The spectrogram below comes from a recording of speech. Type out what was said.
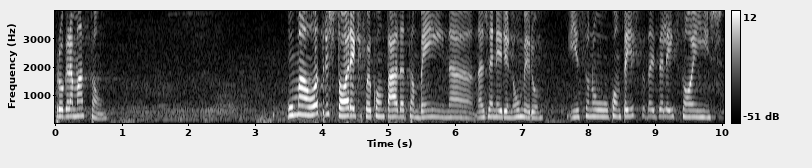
programação. Uma outra história que foi contada também na, na Gênero e Número, isso no contexto das eleições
